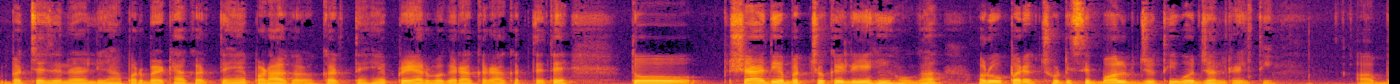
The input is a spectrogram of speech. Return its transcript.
बच्चे जनरली यहाँ पर बैठा करते हैं, पढ़ा करते हैं प्रेयर वगैरह करा करते थे तो शायद ये बच्चों के लिए ही होगा। और ऊपर एक छोटी सी बल्ब जो थी, वो जल रही थी। अब,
